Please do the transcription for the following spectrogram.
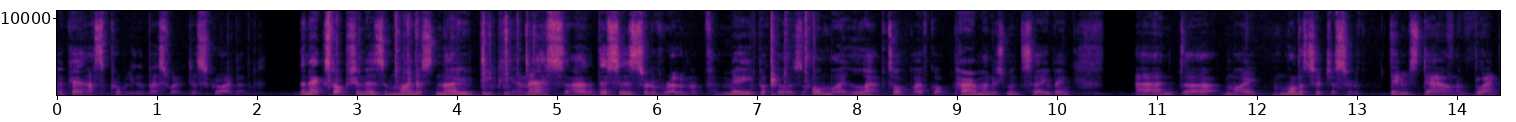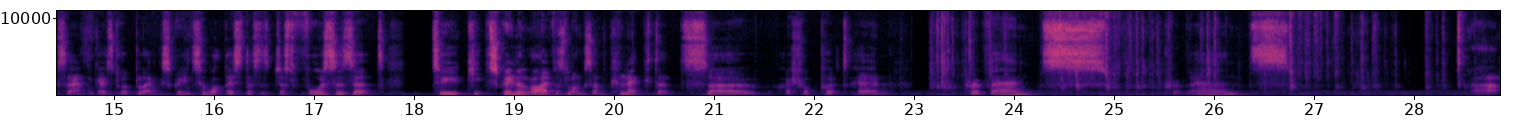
Okay, that's probably the best way to describe it. The next option is minus no DPMS, and this is sort of relevant for me because on my laptop I've got power management saving, and uh, my monitor just sort of dims down and blanks out and goes to a blank screen. So what this does is just forces it to keep the screen alive as long as I'm connected. So I shall put in prevents prevents uh,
